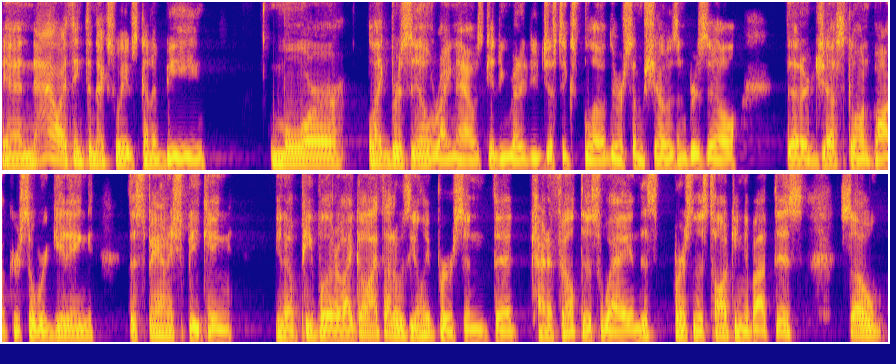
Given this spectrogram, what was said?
And now I think the next wave is going to be more like Brazil right now is getting ready to just explode. There are some shows in Brazil that are just going bonkers. So we're getting the Spanish speaking you know, people that are like, oh, I thought it was the only person that kind of felt this way, and this person is talking about this. So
